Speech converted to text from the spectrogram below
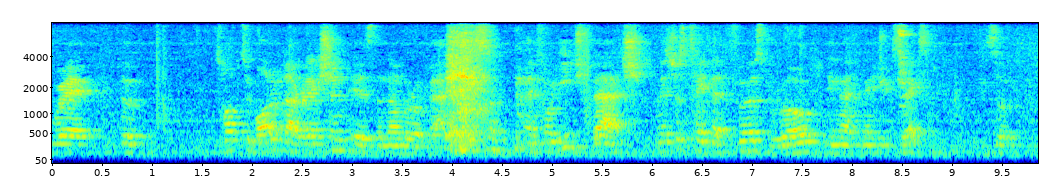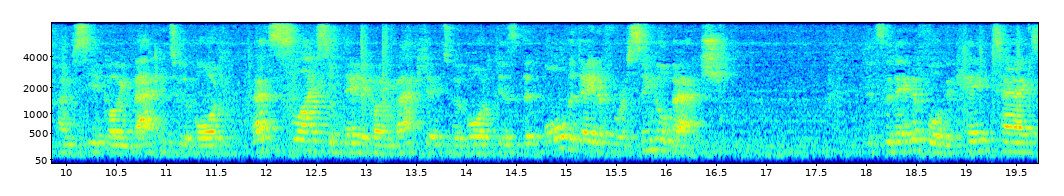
where the top to bottom direction is the number of batches. and for each batch, let's just take that first row in that matrix X. So kind of see it going back into the board. That slice of data going back here into the board is that all the data for a single batch. It's the data for the K tags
